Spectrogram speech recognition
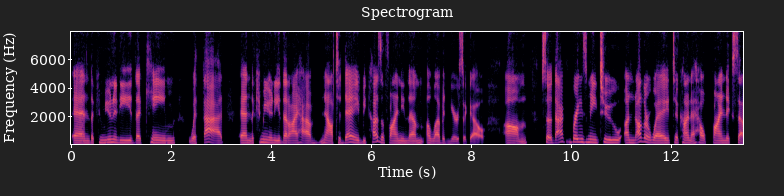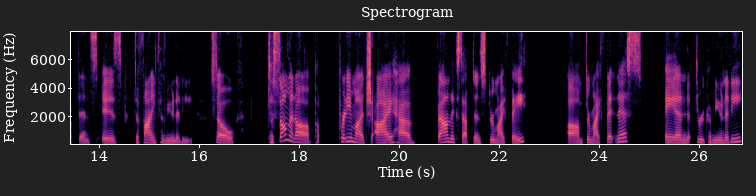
and the community that came with that and the community that I have now today because of finding them 11 years ago. Um, so that brings me to another way to kind of help find acceptance is to find community. So to sum it up, pretty much I have found acceptance through my faith, um, through my fitness, and through community.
